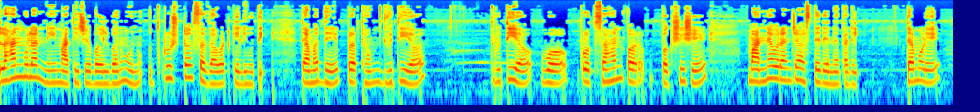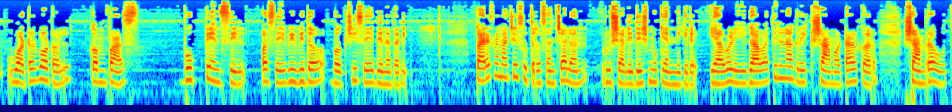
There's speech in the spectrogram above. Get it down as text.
लहान मुलांनी मातीचे बैल बनवून उत्कृष्ट सजावट केली होती. त्यामध्ये प्रथम द्वितीय तृतीय व प्रोत्साहनपर बक्षिसे मान्यवरांच्या हस्ते देण्यात आली. त्यामुळे water bottle compass book pencil असे विविध बक्षिसे देण्यात आली. कार्यक्रमाचे सूत्रसंचालन वृषाली देशमुख यांनी केले. यावेळी गावातील नागरिक श्याम अटाळकर श्याम राऊत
